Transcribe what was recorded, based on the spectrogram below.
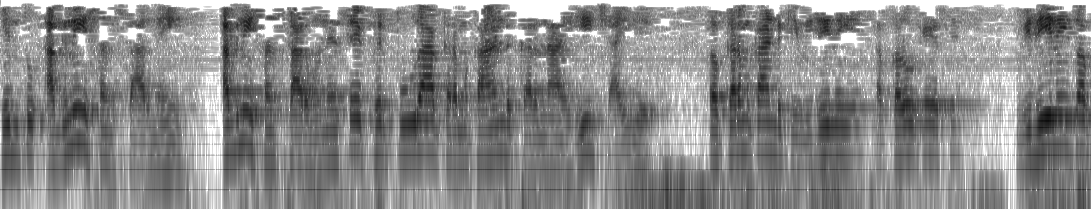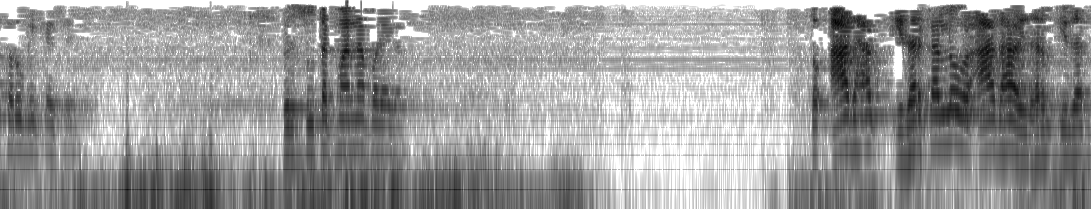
किंतु अग्नि संस्कार नहीं। अग्नि संस्कार होने से फिर पूरा कर्मकांड करना ही चाहिए। और तो कर्मकांड की विधि नहीं है। अब करोगे कैसे? विधि नहीं तो अब करोगे कैसे? फिर सूतक मानना पड़ेगा। तो आधा इधर कर लो और आधा इधर इधर।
